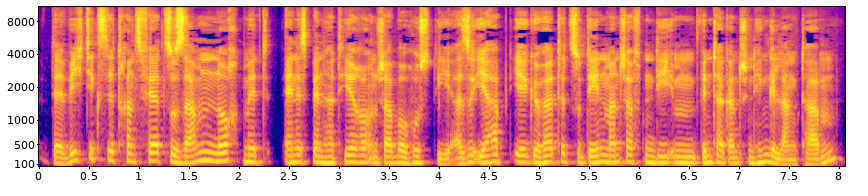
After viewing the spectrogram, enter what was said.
der wichtigste Transfer, zusammen noch mit Enes Ben Hatira und Jabor Husti. Also ihr habt, ihr gehörte zu den Mannschaften, die im Winter ganz schön hingelangt haben.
